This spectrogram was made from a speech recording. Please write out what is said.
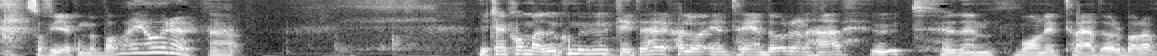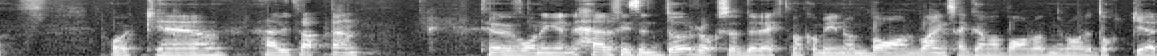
Sofia kommer bara, vad gör du? Ja. Vi kan komma, då kommer vi ut hit. Det här är själva entrédörren här ut. Det är en vanlig trädörr bara. Och eh, här är trappen till övervåningen. Här finns en dörr också direkt man kommer in och en barnvagn, så här gammal barnvagn med några dockor.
